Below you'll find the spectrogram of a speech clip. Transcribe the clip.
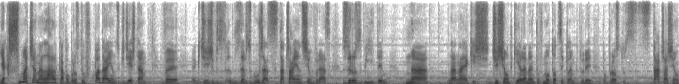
jak szmaciana lalka, po prostu wpadając gdzieś tam w, gdzieś w, ze wzgórza, staczając się wraz z rozbitym na, na, na jakieś dziesiątki elementów motocyklem, który po prostu stacza się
